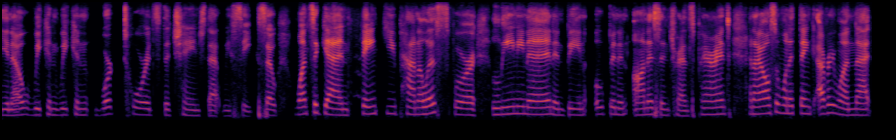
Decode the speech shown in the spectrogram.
you know we can we can work towards the change that we seek so once again thank you panelists for leaning in and being open and honest and transparent and i also want to thank everyone that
